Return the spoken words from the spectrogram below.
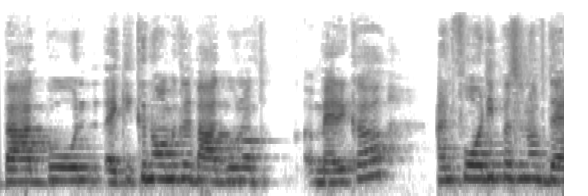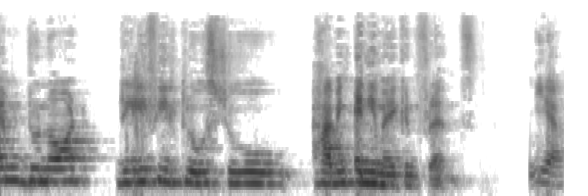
backbone, like economical backbone of America, and 40% of them do not really feel close to having any American friends. Yeah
